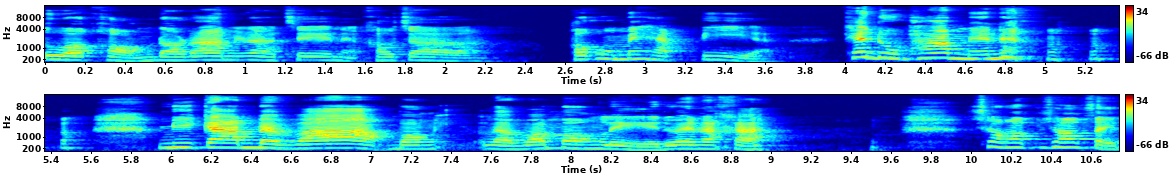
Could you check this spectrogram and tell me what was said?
ตัวของดอร่ามิราเจเนี่ยเขาจะเขาคงไม่แฮปปี้อะแค่ดูภาพนี้เนี่ย มีการแบบว่ามองแบบว่ามองเหลด้วยนะคะ ชอบชอบสาย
